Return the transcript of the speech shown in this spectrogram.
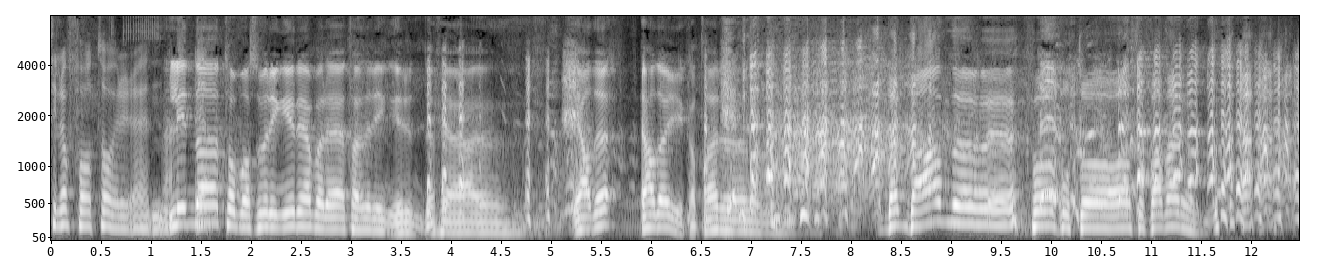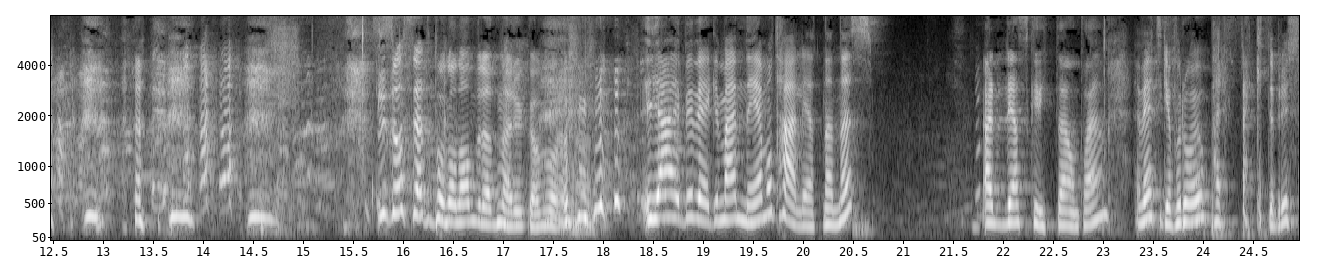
til å få tårer i øynene. Linda Thomas som ringer. Jeg bare tar en ringerunde. For jeg, jeg hadde, jeg hadde øyekatarr den, den dagen eh, på fotosofaen her. Hvis du har sett på noen andre denne uka på. Jeg beveger meg ned mot herligheten hennes. Er det det skrittet, antar jeg? Jeg vet ikke, for hun har jo perfekte bryst.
